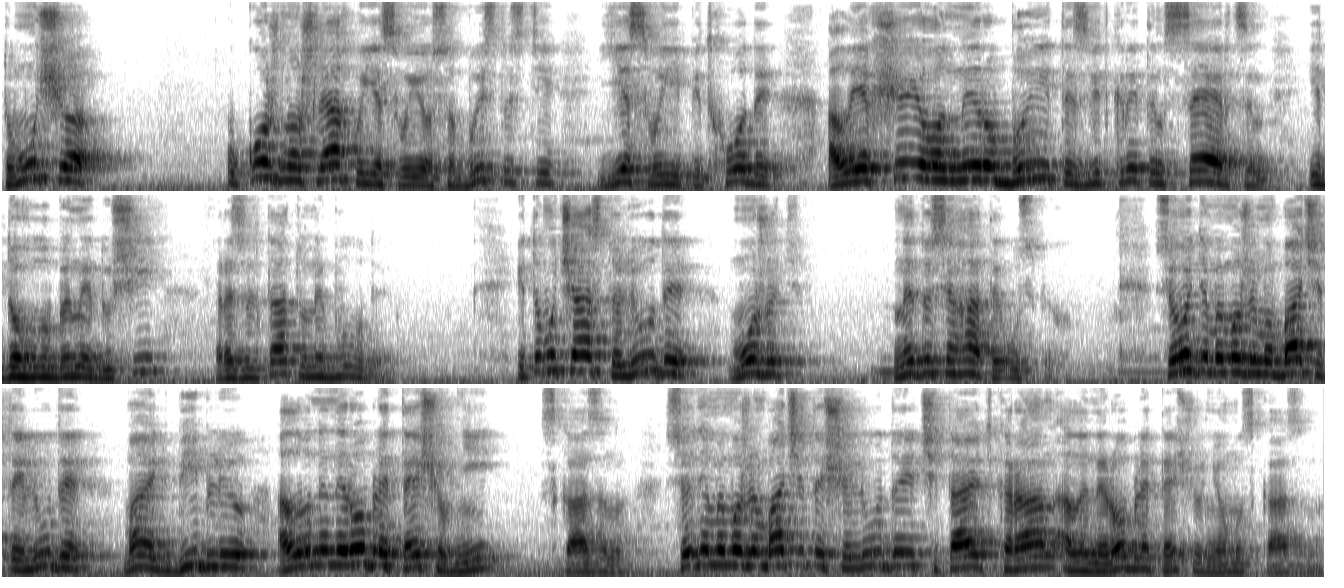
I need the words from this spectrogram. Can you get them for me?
Тому що у кожного шляху є свої особистості, є свої підходи, але якщо його не робити з відкритим серцем і до глибини душі, результату не буде. І тому часто люди можуть не досягати успіху. Сьогодні ми можемо бачити, люди мають Біблію, але вони не роблять те, що в ній сказано. Сьогодні ми можемо бачити, що люди читають Коран, але не роблять те, що в ньому сказано.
